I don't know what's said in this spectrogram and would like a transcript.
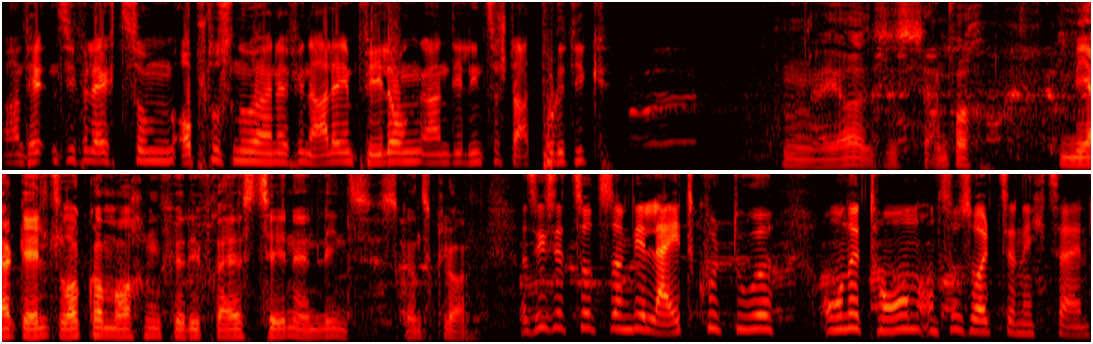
Und hätten Sie vielleicht zum Abschluss nur eine finale Empfehlung an die Linzer Stadtpolitik? Naja, es ist einfach mehr Geld locker machen für die freie Szene in Linz, ist ganz klar. Das ist jetzt sozusagen die Leitkultur ohne Ton und so soll es ja nicht sein.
